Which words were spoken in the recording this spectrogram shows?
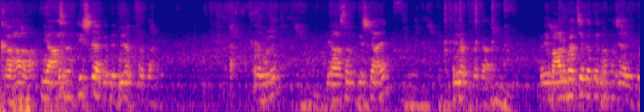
कहा, ये आश्रम किसका कहते, विरक्त का है। क्या बोले? ये आश्रम किसका है? विरक्त का अरे बाल बच्चे कहते, ब्रह्मचारी के।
